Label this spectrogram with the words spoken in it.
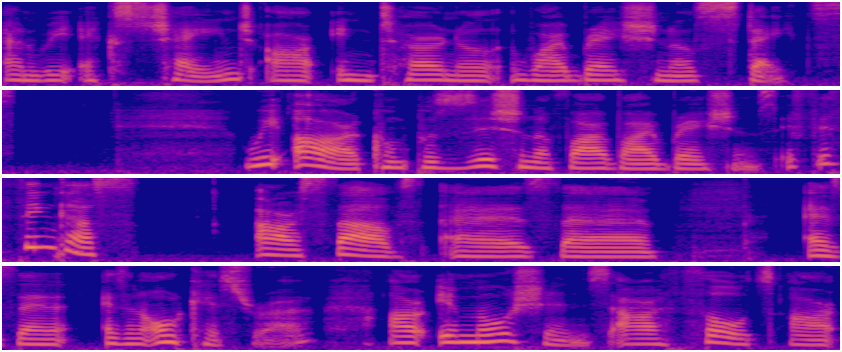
and we exchange our internal vibrational states we are composition of our vibrations. If we think as ourselves as a, as an as an orchestra, our emotions, our thoughts are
